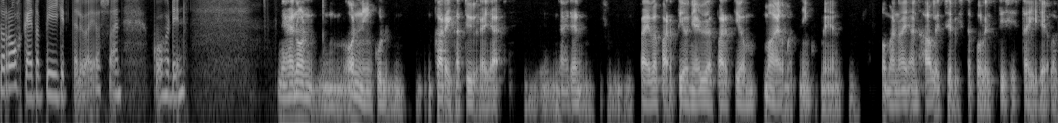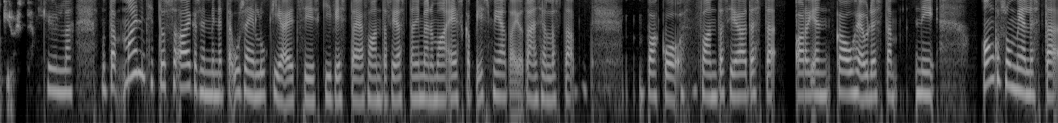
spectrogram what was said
rohkeita piikittelyä jossain kohdin nehän on, on niin kuin karikatyyrejä näiden päiväpartion ja yöpartion maailmat niin kuin meidän oman ajan hallitsevista poliittisista ideologioista. Kyllä, mutta mainitsit tuossa aikaisemmin, että usein lukija etsii kivistä ja fantasiasta nimenomaan eskapismia tai jotain sellaista pakofantasiaa tästä arjen kauheudesta, niin onko sun mielestä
